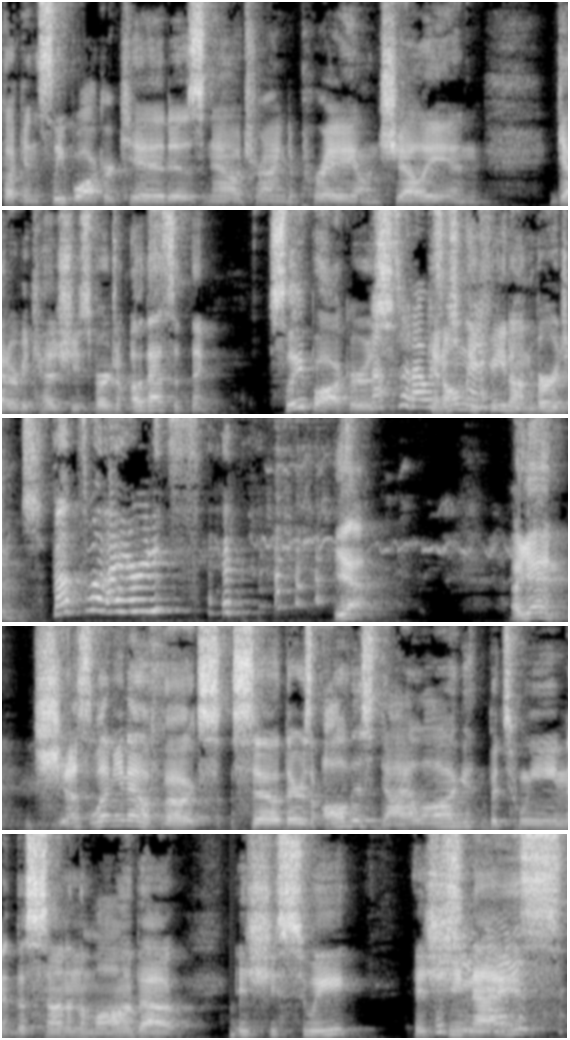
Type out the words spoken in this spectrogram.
fucking sleepwalker kid is now trying to prey on Shelly and get her because she's virgin. Oh, that's the thing. Sleepwalkers That's what I was can only feed on virgins. That's what I already said. Yeah. Again, just letting you know, folks. So there's all this dialogue between the son and the mom about is she sweet? Is, Is she, she nice? I-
